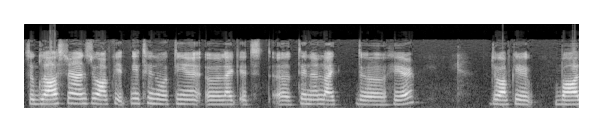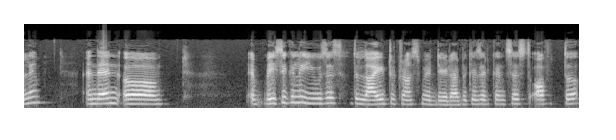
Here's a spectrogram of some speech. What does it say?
So glass strands जो आपकी इतनी thin होती हैं uh, like it's uh, thinner like the hair जो आपके बाल हैं and then uh, it basically uses the light to transmit data because it consists of the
